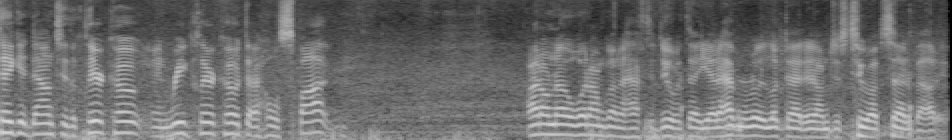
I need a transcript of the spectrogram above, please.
take it down to the clear coat and re-clear coat that whole spot. I don't know what I'm gonna have to do with that yet. I haven't really looked at it. I'm just too upset about it.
